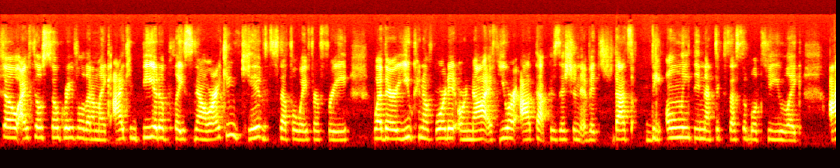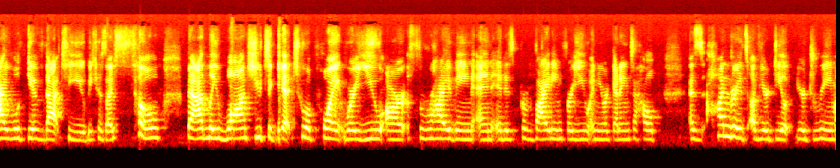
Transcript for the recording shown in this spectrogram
So I feel so grateful that I'm like, I can be at a place now where I can give stuff away for free, whether you can afford it or not. If you are at that position, if it's that's the only thing that's accessible to you, like I will give that to you because I so badly want you to get to a point where you are thriving and it is providing for you and you're getting to help as hundreds of your deal your dream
